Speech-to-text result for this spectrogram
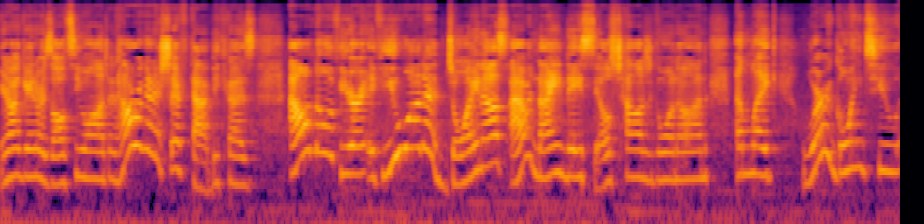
you're not getting the results you want and how we're going to shift that because I don't know if you're if you want to join us I have a 9 day sales challenge going on and like we're going to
